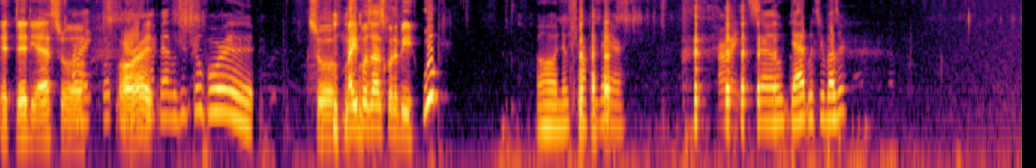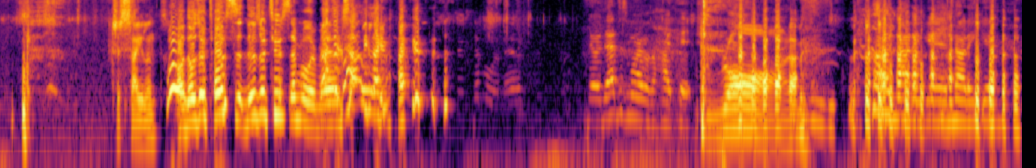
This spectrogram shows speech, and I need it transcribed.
it did. Yeah. So all right. Well, All yeah, right. Not bad. Let's just go for it. so my buzzer's going to be whoop. Oh, no shocker there. all right. So, Dad, what's your buzzer? Just silence. Oh, those are toast. Those are too similar, man. That's exactly like mine. No, Dad's is more of a high pitch. Wrong. oh, not again, not again. Oh,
